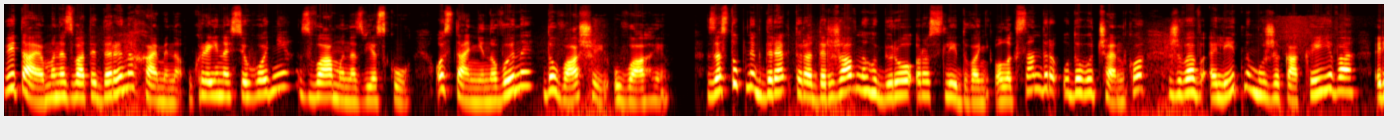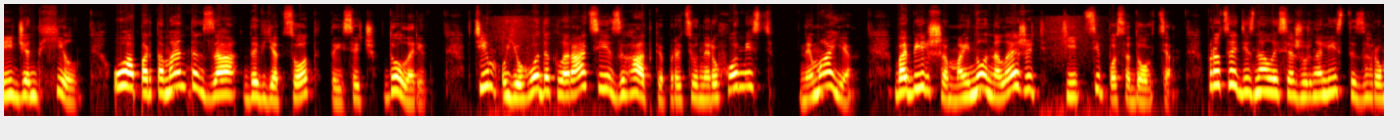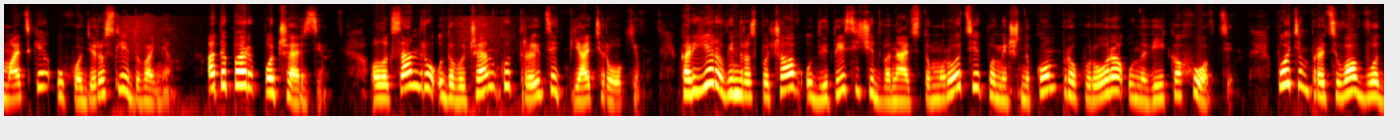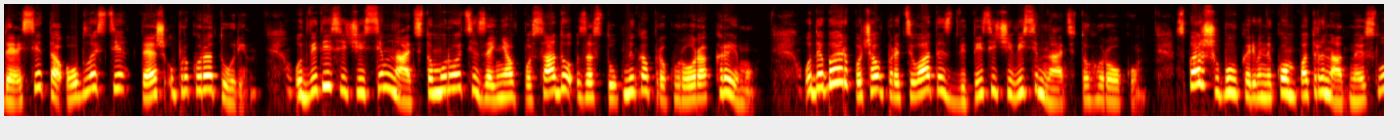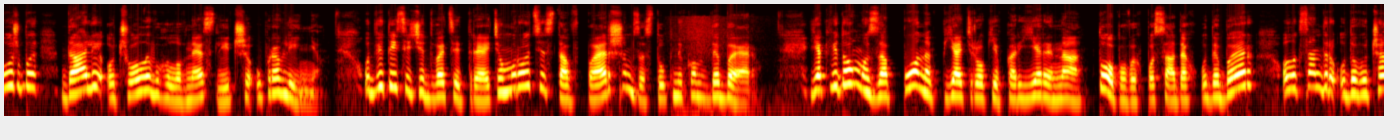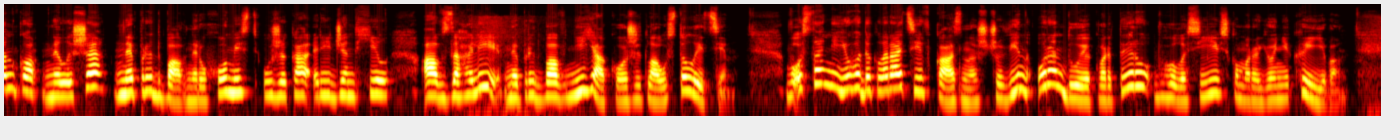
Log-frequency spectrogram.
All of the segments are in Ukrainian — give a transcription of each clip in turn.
Вітаю! Мене звати Дарина Хаміна. Україна сьогодні з вами на зв'язку. Останні новини до вашої уваги. Заступник директора Державного бюро розслідувань Олександр Удовиченко живе в елітному ЖК Києва Ріджент Хіл у апартаментах за 900 тисяч доларів. Втім, у його декларації згадки про цю нерухомість немає. Ба більше майно належить тітці посадовця. Про це дізналися журналісти з громадське у ході розслідування. А тепер по черзі. Олександру Удовиченку 35 років. Кар'єру він розпочав у 2012 році помічником прокурора у Новій Каховці. Потім працював в Одесі та області теж у прокуратурі. У 2017 році зайняв посаду заступника прокурора Криму. У ДБР почав працювати з 2018 року. Спершу був керівником патронатної служби, далі очолив головне слідче управління. У 2023 році став першим заступником ДБР. Як відомо, за понад 5 років кар'єри на топових посадах у ДБР Олександр Удовиченко не лише не придбав нерухомість у ЖК Ріджент Хіл, а взагалі не придбав ніякого житла у столиці. В останній його декларації вказано, що він орендує квартиру в Голосіївському районі Києва.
